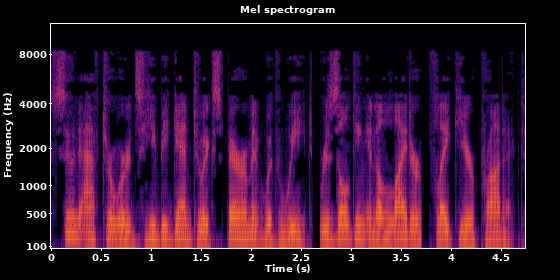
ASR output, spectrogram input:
Soon afterwards he began to experiment with wheat, resulting in a lighter, flakier product.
